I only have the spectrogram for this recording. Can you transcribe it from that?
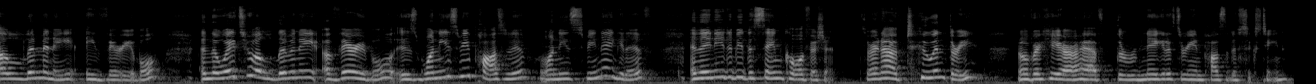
eliminate a variable. And the way to eliminate a variable is one needs to be positive, one needs to be negative, and they need to be the same coefficient. So right now I have 2 and 3. Over here, I have the negative 3 and positive 16.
